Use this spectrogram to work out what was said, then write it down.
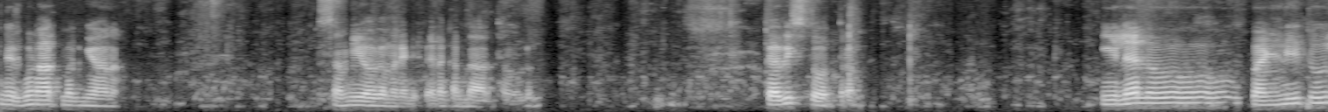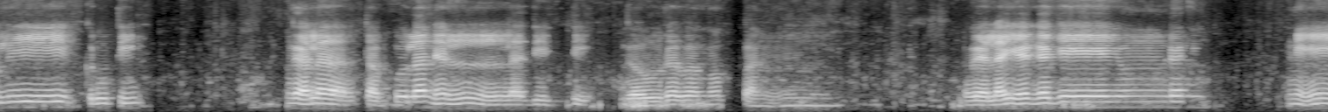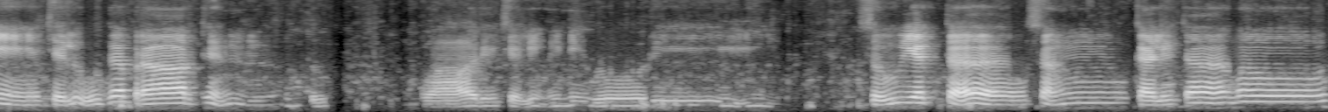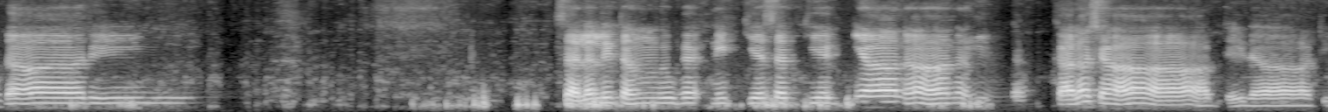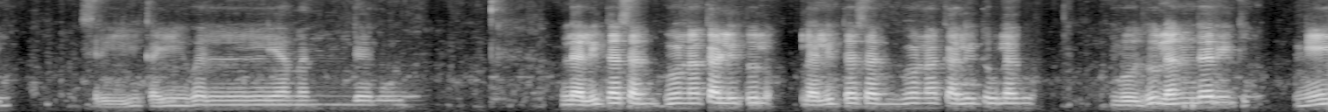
నిర్గుణాత్మ జ్ఞాన సంయోగం అనేది వెలకంద అర్థములు. కవి స్తోత్రం. ఇలలో పండితులీ కృతి గల తప్పుల నెల్లదిద్ది గౌరవమొప్పన్ వెలయగజేయుండని నే చెలుగా ప్రార్థింతు వారి చెలిమిని ఓరి. సువ్యక్త సంకలితమౌదారి సలలితంబుగ నిత్య సత్య జ్ఞానానంద కలశాబ్దిదాటి శ్రీ కైవల్యమందెలు లలిత సద్గుణ కలితులు లలిత సద్గుణ కలితులకు బుధులందరికి నే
